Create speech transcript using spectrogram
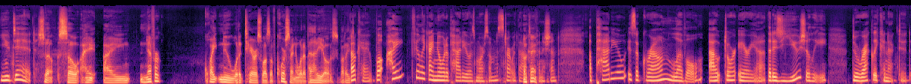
You did. So so I I never quite knew what a terrace was. Of course I know what a patio is, but I Okay. Well, I feel like I know what a patio is more, so I'm going to start with that Okay. definition. A patio is a ground level outdoor area that is usually directly connected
